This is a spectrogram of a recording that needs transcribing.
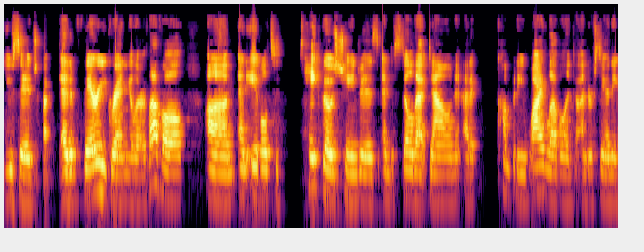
usage at a very granular level um, and able to take those changes and distill that down at a company wide level into understanding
